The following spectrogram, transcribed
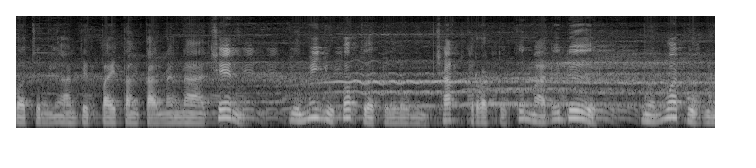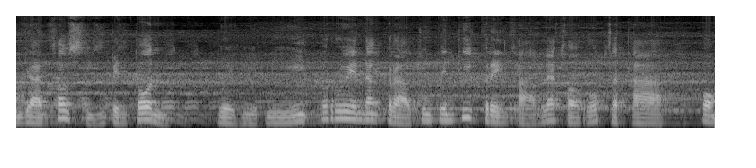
ก็จะมีอันเป็นไปต่างๆ นานา เช่น อยู่ไม่อยู่ก็เกิดเป็นลมชักกระตุกขึ้นมาดื้อเหมือนว่าถูกวิญญาณเข้าสิงเป็นต้น ด้วยเหตุนี้บริเวณดังกล่าวจึงเป็นที่เกรงขามและเคารพศรัทธา ของ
